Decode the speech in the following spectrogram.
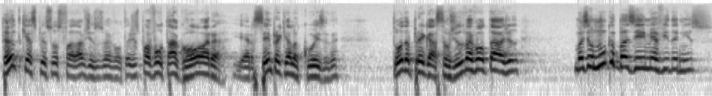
tanto que as pessoas falavam, Jesus vai voltar, Jesus pode voltar agora. E era sempre aquela coisa, né? Toda pregação, Jesus vai voltar. Jesus... Mas eu nunca baseei minha vida nisso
